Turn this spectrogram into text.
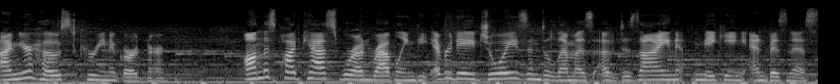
I'm your host, Karina Gardner. On this podcast, we're unraveling the everyday joys and dilemmas of design, making, and business.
